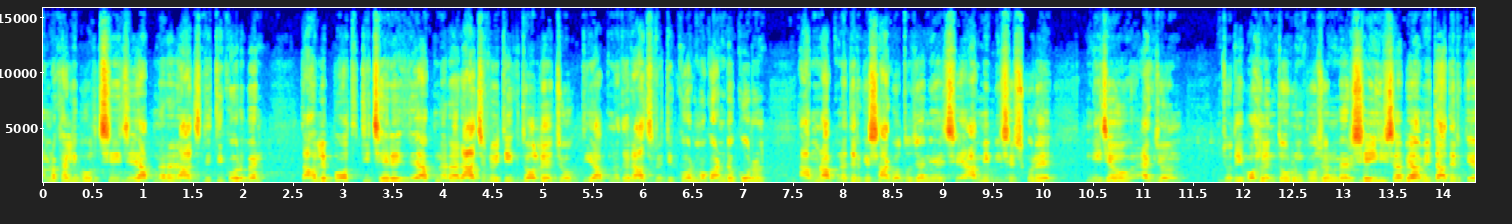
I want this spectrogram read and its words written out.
আমরা খালি বলছি যে আপনারা রাজনীতি করবেন, তাহলে পথটি ছেড়ে দিয়ে আপনারা রাজনৈতিক দলে যোগ দিয়ে আপনাদের রাজনৈতিক কর্মকাণ্ড করুন। আমরা আপনাদেরকে স্বাগত জানিয়েছি। আমি বিশেষ করে নিজেও একজন যদি বলেন তরুণ প্রজন্মের, সেই হিসাবে আমি তাদেরকে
